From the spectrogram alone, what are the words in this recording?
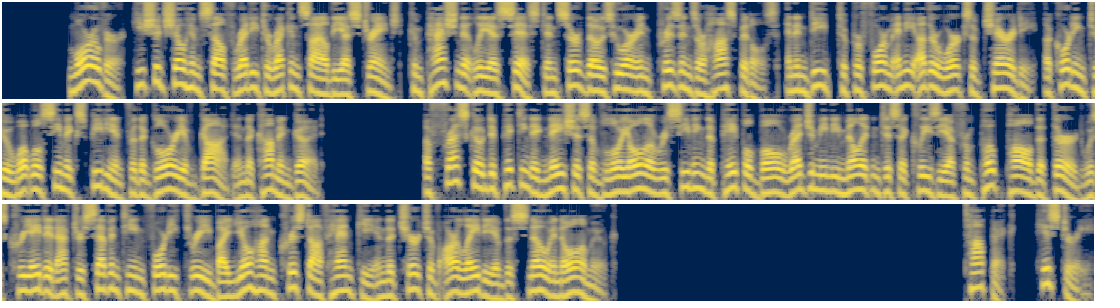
Moreover, he should show himself ready to reconcile the estranged, compassionately assist and serve those who are in prisons or hospitals, and indeed, to perform any other works of charity, according to what will seem expedient for the glory of God and the common good. A fresco depicting Ignatius of Loyola receiving the papal bull Regimini Militantis Ecclesia from Pope Paul III was created after 1743 by Johann Christoph Hancke in the Church of Our Lady of the Snow in Olomouc. Topic: History.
